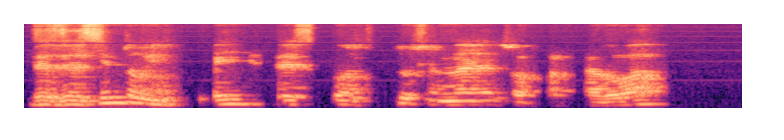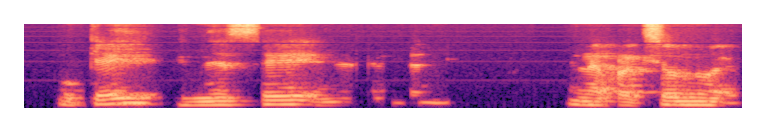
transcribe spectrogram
desde el 123 constitucional en su apartado A, ¿ok? En ese, en ese en la fracción 9.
